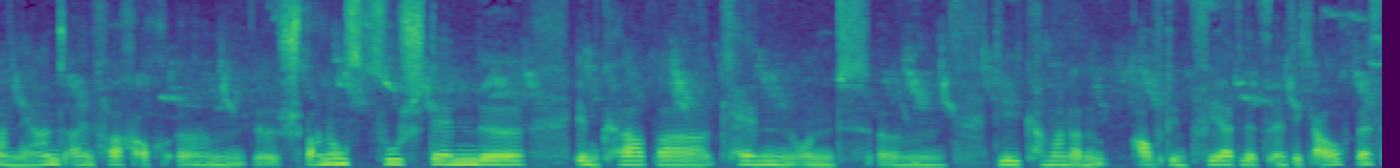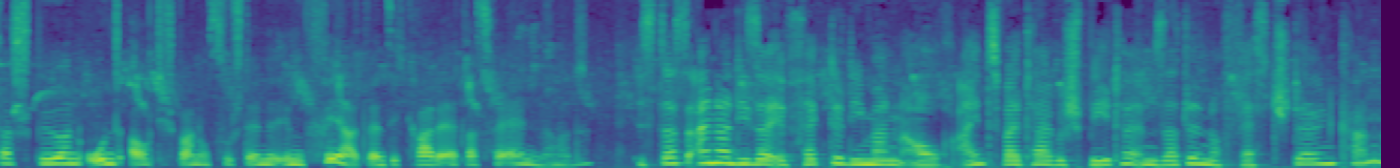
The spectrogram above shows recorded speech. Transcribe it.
man lernt einfach auch ähm, Spannungszustände im Körper kennen und ähm, die kann man dann auf dem Pferd letztendlich auch besser spüren und auch die Spannungszustände im Pferd, wenn sich gerade etwas verändert. Mhm. Ist das einer dieser Effekte, die man auch ein, zwei Tage später im Sattel noch feststellen kann?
